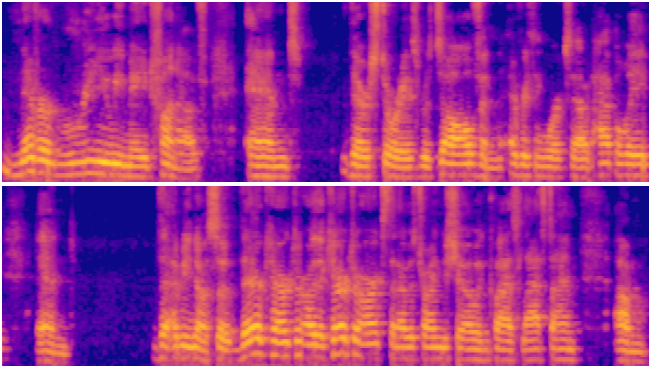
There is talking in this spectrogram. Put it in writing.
never really made fun of, and their stories resolve, and everything works out happily. And the, I mean, no, so their character are the character arcs that I was trying to show in class last time. Um,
